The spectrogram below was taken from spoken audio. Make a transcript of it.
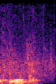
I feel good.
